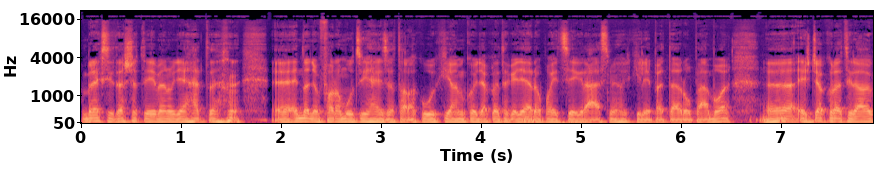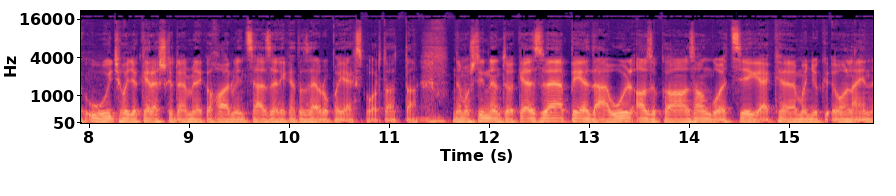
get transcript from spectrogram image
Brexit esetében ugye hát egy nagyon faramúci helyzet alakul ki, amikor gyakorlatilag egy európai cég rászmi, hogy kilépett Európából, és gyakorlatilag úgy, hogy a kereskedelmének a 30%-át az európai export adta. De most innentől kezdve például azok az angol cégek, mondjuk online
